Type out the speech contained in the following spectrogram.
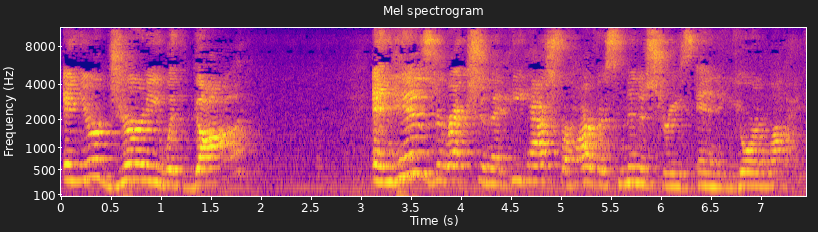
in your journey with God and His direction that He has for Harvest Ministries in your life?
